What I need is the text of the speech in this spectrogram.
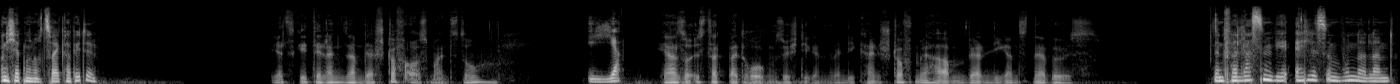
und ich habe nur noch zwei Kapitel. Jetzt geht dir langsam der Stoff aus, meinst du? Ja. Ja, so ist das bei Drogensüchtigen. Wenn die keinen Stoff mehr haben, werden die ganz nervös. Dann verlassen wir Alice im Wunderland.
